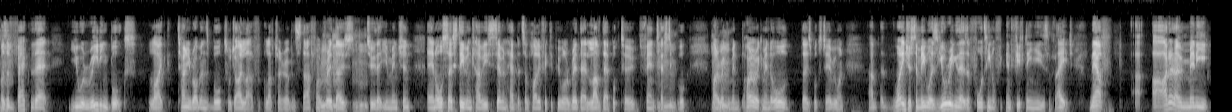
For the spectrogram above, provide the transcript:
was mm-hmm. the fact that you were reading books like Tony Robbins books, which I love. I love Tony Robbins stuff. I've mm-hmm. read those mm-hmm. two that you mentioned, and also Stephen Covey's Seven Habits of Highly Effective People. I read that. Loved that book too. Fantastic mm-hmm. book. Highly mm-hmm. recommend. Highly recommend all those books to everyone. Um, what interested me was you're reading those at 14 and 15 years of age. Now, I don't know many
